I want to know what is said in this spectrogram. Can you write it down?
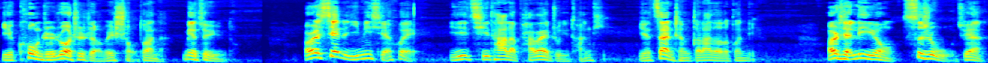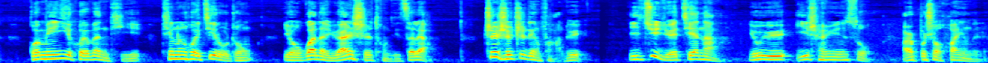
以控制弱智者为手段的灭罪运动。而限制移民协会以及其他的排外主义团体也赞成格拉德的观点，而且利用四十五卷国民议会问题听证会记录中有关的原始统计资料，支持制定法律，以拒绝接纳由于遗传因素而不受欢迎的人。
